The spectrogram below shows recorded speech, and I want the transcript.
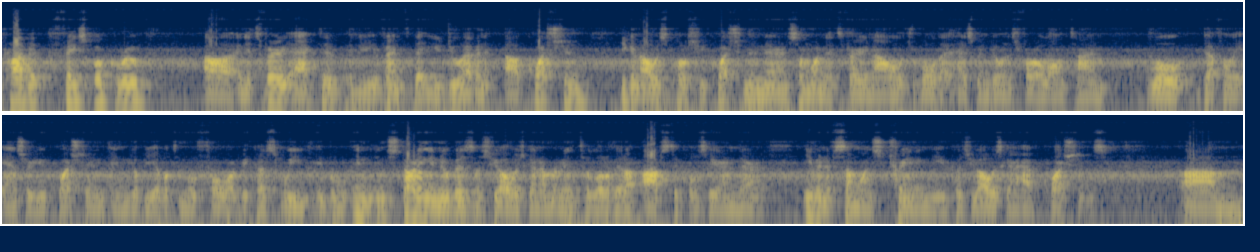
private Facebook group. Uh, and it's very active in the event that you do have a uh, question. You can always post your question in there and someone that's very knowledgeable that has been doing this for a long time will definitely answer your question and you'll be able to move forward. Because we in, in starting a new business you're always going to run into a little bit of obstacles here and there even if someone's training you because you're always going to have questions um,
